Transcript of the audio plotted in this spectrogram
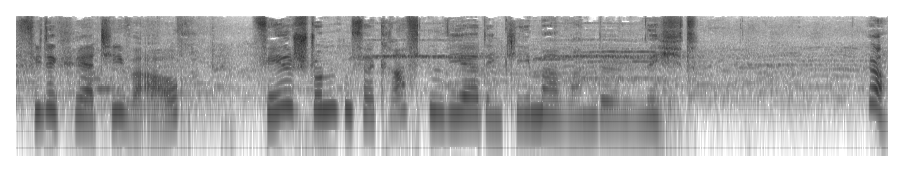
Viele Kreative auch. Fehlstunden verkraften wir den Klimawandel nicht. Ja,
